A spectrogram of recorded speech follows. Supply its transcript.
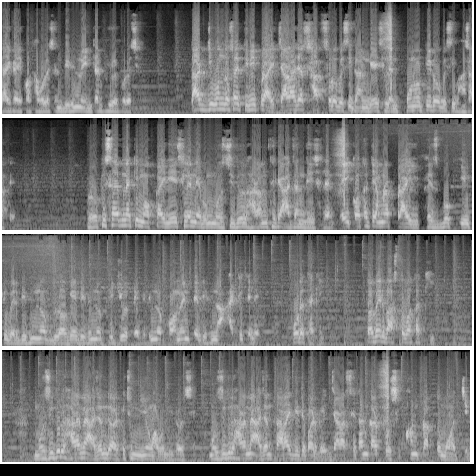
জায়গায় কথা বলেছেন, বিভিন্ন ইন্টারভিউয়ে করেছেন তার জীবনদশায় তিনি প্রায় চার হাজার সাতশোরও বেশি গান গেয়েছিলেন, পনেরোটিরও বেশি ভাষাতে। রফি সাহেব নাকি মক্কায় গিয়েছিলেন এবং মসজিদুল হারাম থেকে আজান দিয়েছিলেন। এই কথাটি আমরা প্রায়ই ফেসবুক ইউটিউবের বিভিন্ন ব্লগে বিভিন্ন ভিডিওতে, বিভিন্ন কমেন্টে বিভিন্ন আর্টিকেলে পড়ে থাকি। তবে এর বাস্তবতা কি? মসজিদুল হারামে আজান দেওয়ার কিছু নিয়মাবলী রয়েছে। মসজিদুল হারামে আজান তারাই দিতে পারবে যারা সেখানকার প্রশিক্ষণপ্রাপ্ত মোয়াজ্জিন।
